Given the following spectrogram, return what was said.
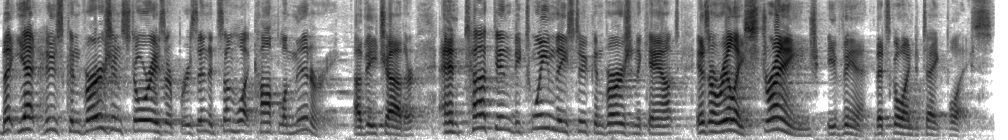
but yet whose conversion stories are presented somewhat complementary of each other. And tucked in between these two conversion accounts is a really strange event that's going to take place.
